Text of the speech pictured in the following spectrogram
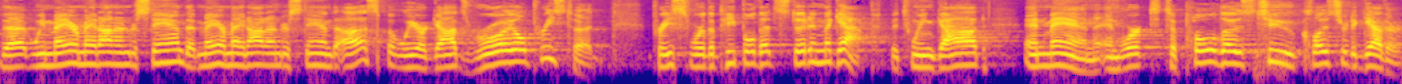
that we may or may not understand, that may or may not understand us, but we are God's royal priesthood. Priests were the people that stood in the gap between God and man and worked to pull those two closer together.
